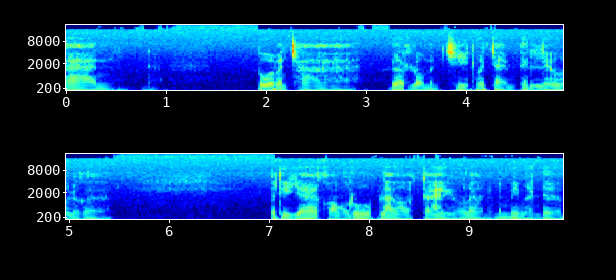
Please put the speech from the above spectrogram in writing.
การตัวมันชาเลือดลมมันฉีดหัวใจมันเต้นเร็ว แล้วก็ ปฏิยาของรูปเรากายของเรานะมันไม่เหมือนเดิม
